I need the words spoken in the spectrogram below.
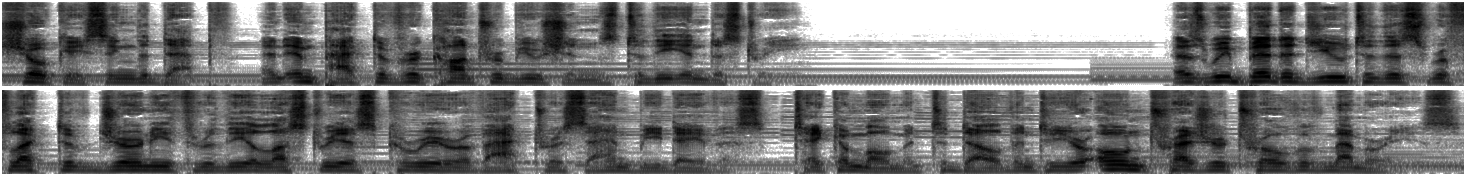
showcasing the depth and impact of her contributions to the industry. As we bid adieu to this reflective journey through the illustrious career of actress Ann B. Davis, take a moment to delve into your own treasure trove of memories.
